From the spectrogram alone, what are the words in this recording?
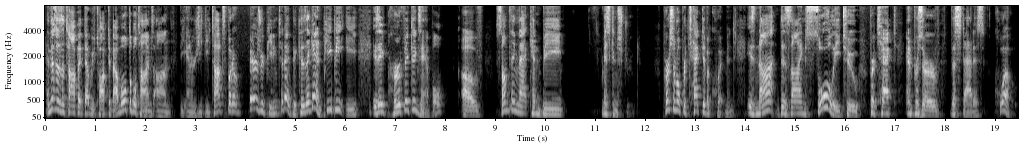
And this is a topic that we've talked about multiple times on the energy detox, but it bears repeating today because again, PPE is a perfect example of something that can be misconstrued. Personal protective equipment is not designed solely to protect and preserve the status quo.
